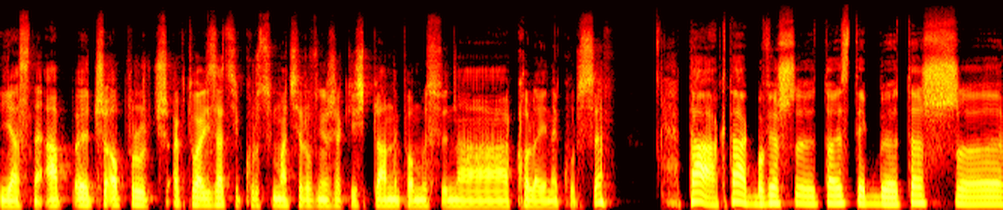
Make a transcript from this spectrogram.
Jasne. A e, czy oprócz aktualizacji kursu macie również jakieś plany, pomysły na kolejne kursy? Tak, tak, bo wiesz, to jest jakby też e,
